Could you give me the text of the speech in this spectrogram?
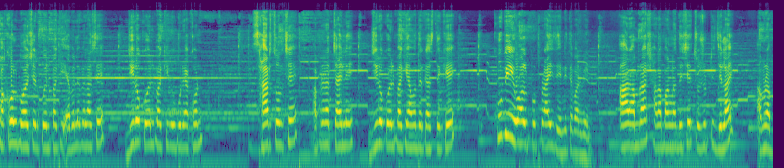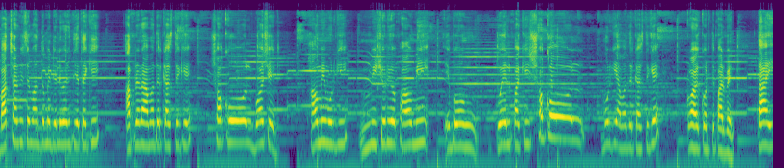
সকল বয়সের কোয়েল পাখি অ্যাভেলেবেল আছে। জিরো কোয়েল পাখির উপরে এখন ছাড় চলছে। আপনারা চাইলে জিরো কোয়েল পাখি আমাদের কাছ থেকে খুবই অল্প প্রাইজে নিতে পারবেন। আর আমরা সারা বাংলাদেশের চৌষট্টি জেলায় আমরা বাস সার্ভিসের মাধ্যমে ডেলিভারি দিয়ে থাকি। আপনারা আমাদের কাছ থেকে সকল বয়সের ফাউমি মুরগি, মিশরীয় ফাউমি এবং কোয়েল পাখি সকল মুরগি আমাদের কাছ থেকে ক্রয় করতে পারবেন। তাই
